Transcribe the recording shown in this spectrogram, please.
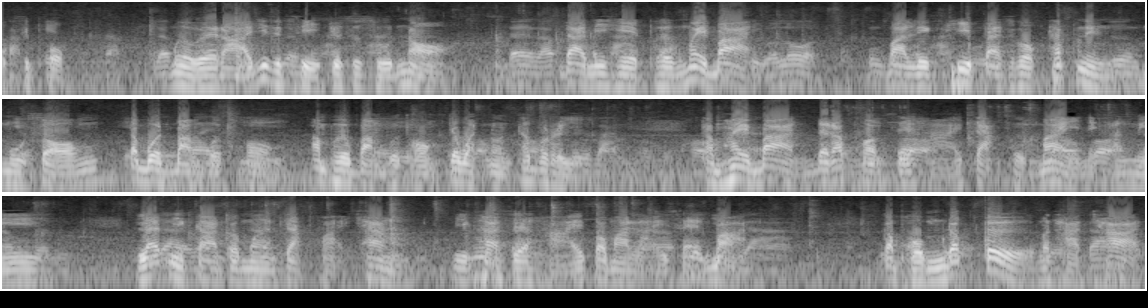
2566 เมื่อเวลา 24.00 น ได้มีเหตุเพลิงไหม้บ้านบ้านเลขที่ 86 ทับ 1 หมู่ 2 ตำบลบางบัวทอง อำเภอบางบัวทอง จังหวัดนนทบุรี ทำให้บ้านได้รับความเสียหายจากเพลิงไหม้ในครั้งนี้ และมีการประเมินจากฝ่ายช่าง มีค่าเสียหายประมาณหลายแสนบาท กับผมดรมาถาชาติ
